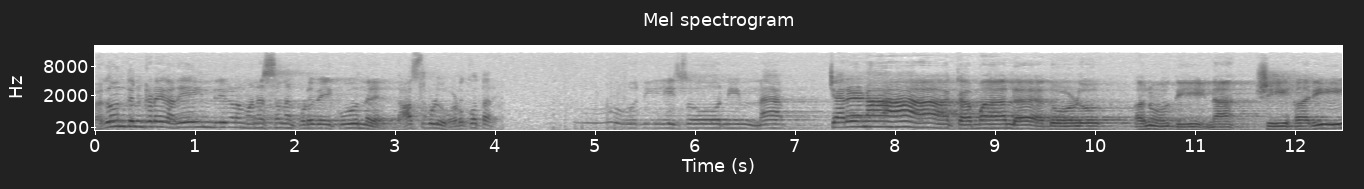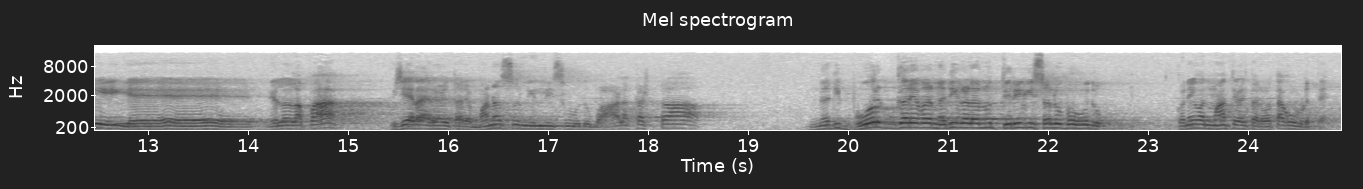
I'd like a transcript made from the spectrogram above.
ಭಗವಂತನ ಕಡೆ ಅದೇ ಇಂದ್ರಿಯಗಳ ಮನಸ್ಸನ್ನು ಕೊಡಬೇಕು ಅಂದರೆ ದಾಸುಗಳು ಹೊಡ್ಕೋತಾರೆ. ನೀಸೋ ನಿನ್ನ ಚರಣ ಕಮಲದೋಳು ಅನುದೀನ ಶ್ರೀಹರಿಗೆ ನಿಲ್ಲಲ್ಲಪ್ಪ ವಿಜಯರಾಯರು ಹೇಳ್ತಾರೆ, ಮನಸ್ಸು ನಿಲ್ಲಿಸುವುದು ಬಹಳ ಕಷ್ಟ. ನದಿ ಬೋರ್ಗರೆವ ನದಿಗಳನ್ನು ತಿರುಗಿಸಲು ಬಹುದು. ಕೊನೆಗೆ ಒಂದು ಮಾತು ಹೇಳ್ತಾರೆ ಹೊತ್ತಾಗೋಗ್ಬಿಡುತ್ತೆ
